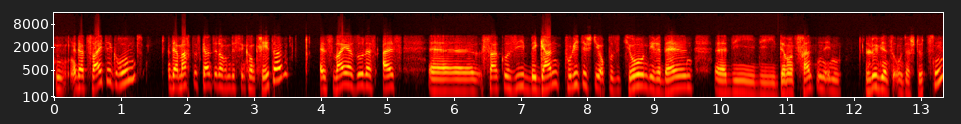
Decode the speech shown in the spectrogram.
Der zweite Grund, der macht das Ganze noch ein bisschen konkreter. Es war ja so, dass als äh, Sarkozy begann, politisch die Opposition, die Rebellen, äh, die, die Demonstranten in Libyen zu unterstützen,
